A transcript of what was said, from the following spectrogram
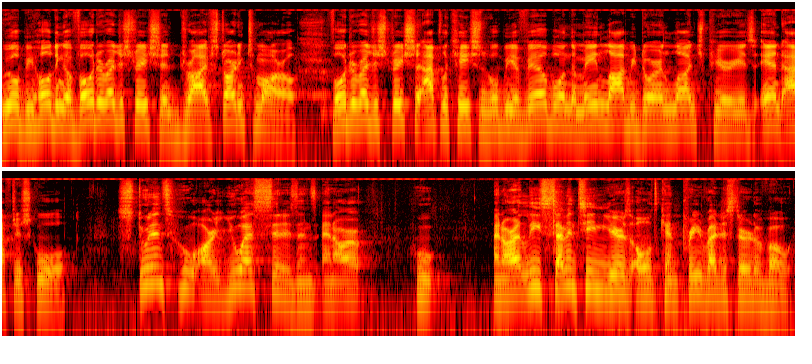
We will be holding a voter registration drive starting tomorrow. Voter registration applications will be available in the main lobby during lunch periods and after school. Students who are U.S. citizens and are who and are at least 17 years old can pre-register to vote,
